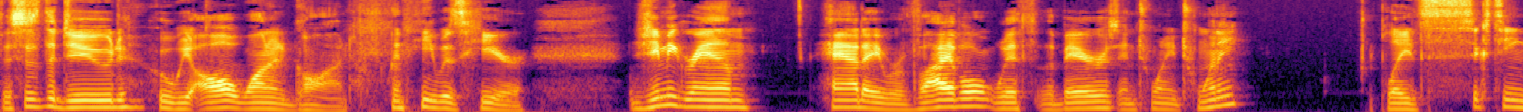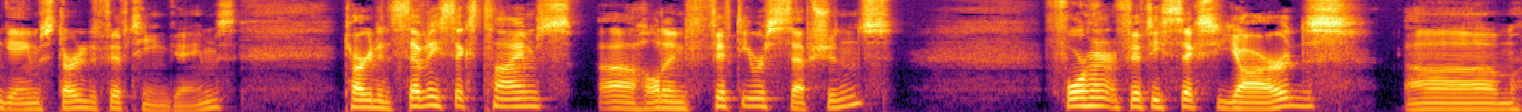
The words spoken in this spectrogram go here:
this is the dude who we all wanted gone when he was here. Jimmy Graham had a revival with the Bears in 2020. Played 16 games, started 15 games, targeted 76 times, uh, hauled in 50 receptions, 456 yards. Um,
